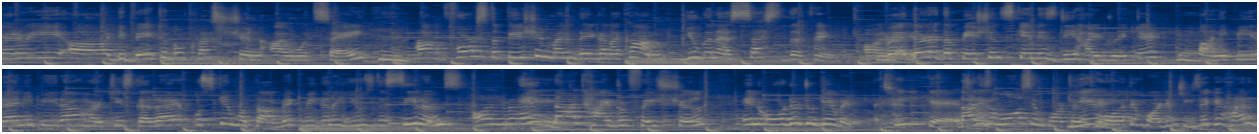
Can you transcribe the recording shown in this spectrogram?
very uh, debatable question, I would say. Hmm. Uh, first, the patient, when they're gonna come, you're gonna assess the thing. All right. Whether the patient's skin is dehydrated, पानी पी रहा है नहीं पी रहा, हर चीज कर रहा है, उसके मुताबिक we're gonna use the serums All right. in that hydrofacial in order to give it. to him. ठीक है That So, is the most important ये thing. बहुत इंपॉर्टेंट चीज़ है कि हर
